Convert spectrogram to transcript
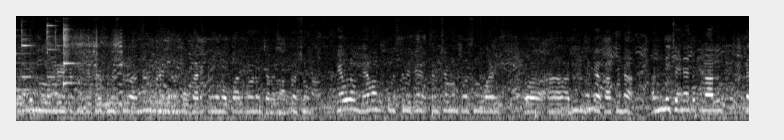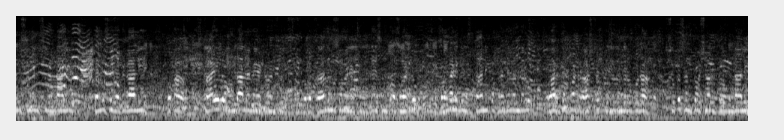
తెలుగులో ఉండేటటువంటి ఇతర కులస్తులు అందరూ కూడా ఈరోజు ఈ కార్యక్రమంలో పాల్గొనడం చాలా సంతోషం. కేవలం దేవాంగ కులస్తులకే సంక్షేమం కోసం వారి అభివృద్ధికే కాకుండా అన్ని చేనేత కులాలు కలిసిమెలిసి ఉండాలి కలిసి ఎదగాలి ఒక స్థాయిలో ఉండాలనేటువంటి ఒక ప్రాథమికమైన ఉద్దేశంతో పాటు మంగళగిరి స్థానిక ప్రజలందరూ వారితో పాటు రాష్ట్ర ప్రజలందరూ కూడా సుఖ సంతోషాలతో ఉండాలి.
